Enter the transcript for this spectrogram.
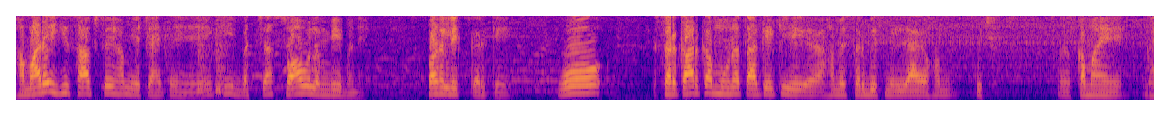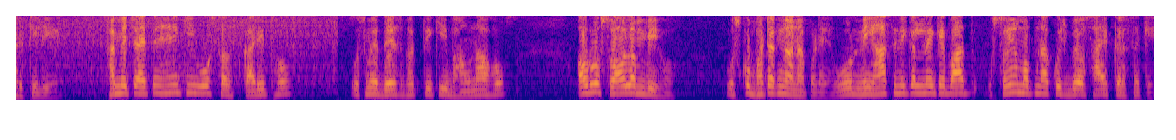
हमारे हिसाब से हम ये चाहते हैं कि बच्चा स्वावलंबी बने पढ़ लिख करके। वो सरकार का मुँह न ताके कि हमें सर्विस मिल जाए हम कुछ कमाए घर के लिए। हम ये चाहते हैं कि वो संस्कारित हो, उसमें देशभक्ति की भावना हो और वो स्वावलंबी हो। उसको भटकना ना पड़े। वो यहाँ से निकलने के बाद स्वयं अपना कुछ व्यवसाय कर सके,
